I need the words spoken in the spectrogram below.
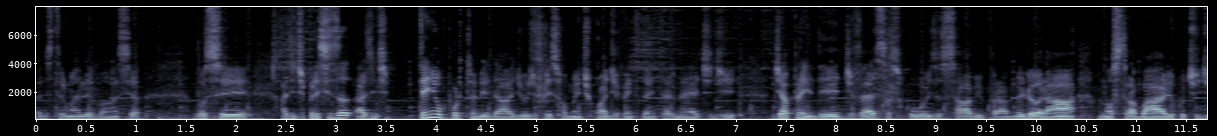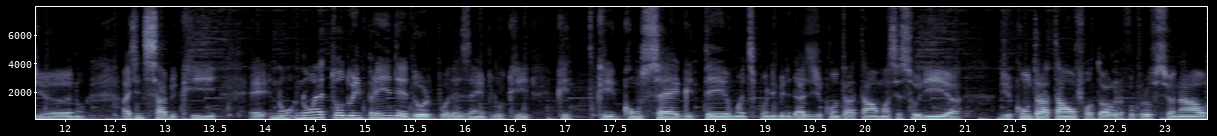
É de extrema relevância. Você. A gente precisa. A gente tem oportunidade hoje, principalmente com o advento da internet, de, de aprender diversas coisas, sabe? Para melhorar o nosso trabalho cotidiano. A gente sabe que é, não, não é todo empreendedor, por exemplo, que, que, que consegue ter uma disponibilidade de contratar uma assessoria, de contratar um fotógrafo profissional.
